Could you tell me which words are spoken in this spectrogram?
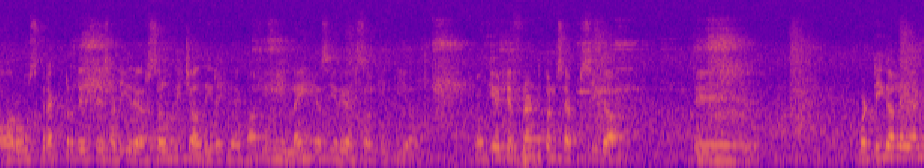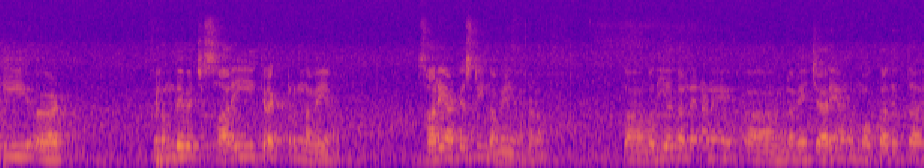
ਔਰ ਉਸ ਕਰੈਕਟਰ ਦੇ ਉੱਤੇ ਸਾਡੀ ਰਿਹਰਸਲ ਵੀ ਚੱਲਦੀ ਰਹੀ ਹੈ, ਕਾਫੀ ਮਹੀਨਾ ਹੀ ਅਸੀਂ ਰਿਹਰਸਲ ਕੀਤੀ ਹੈ। ਕਿਉਂਕਿ ਇਹ ਡਿਫਰੈਂਟ ਕਨਸੈਪਟ ਸੀਗਾ ਤੇ ਵੱਡੀ ਗੱਲ ਇਹ ਆ ਕਿ ਫਿਲਮ ਦੇ ਵਿੱਚ ਸਾਰੇ ਹੀ ਕਰੈਕਟਰ ਨਵੇਂ ਆ। ਸਾਰੇ ਆਰਟਿਸਟ ਹੀ ਨਵੇਂ ਆ, ਹਨਾ? ਤਾਂ ਵਧੀਆ ਗੱਲ ਇਹਨਾਂ ਨੇ ਨਵੇਂ ਚਿਹਰਿਆਂ ਨੂੰ ਮੌਕਾ ਦਿੱਤਾ ਹੈ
